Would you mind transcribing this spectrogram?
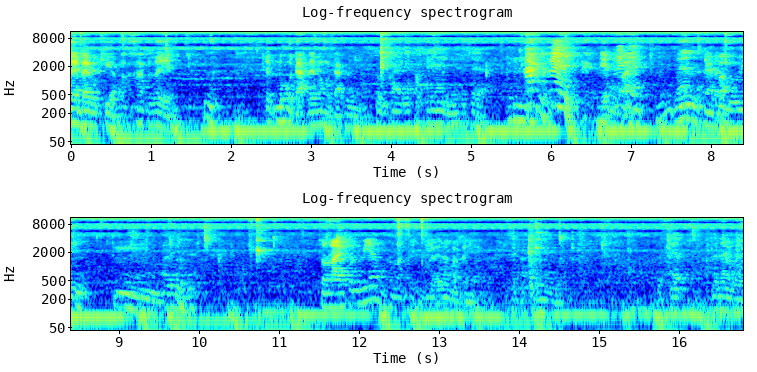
ตุ่มเป็ดเลยใบบุเกียบข้าก็เคยเห็นเล็กมูหูดักเลยมูหูดักเลยสุขภาพแข็งแรงนี่เสร็จเก็บไปแม่นแม่นบอกอืมส่วนหลายคนเวียงสมัครเลยทั้งหมดเลยเทียบไม่ได้เลย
